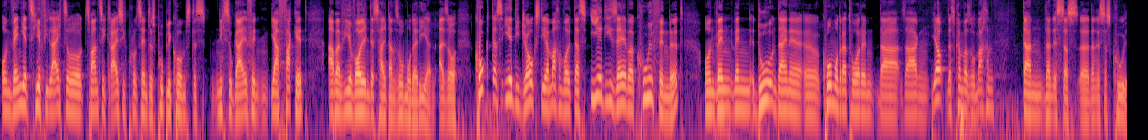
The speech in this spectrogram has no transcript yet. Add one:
Und wenn jetzt hier vielleicht so 20, 30 Prozent des Publikums das nicht so geil finden, ja, fuck it. Aber wir wollen das halt dann so moderieren. Also guckt, dass ihr die Jokes, die ihr machen wollt, dass ihr die selber cool findet. Und wenn, wenn du und deine äh, Co-Moderatorin da sagen, ja, das können wir so machen, dann, dann, ist das, äh, dann ist das cool.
